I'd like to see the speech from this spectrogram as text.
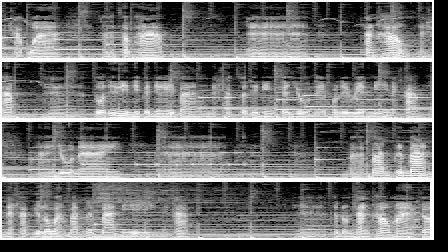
นะครับว่าสภาพทางเข้านะครับ ตัวที่ดินนี่เป็นยังไงบ้างนะครับ ตัวที่ดินก็อยู่ในบริเวณนี้นะครับออยู่ในบ้านเพื่อนบ้านนะครับ อยู่ระหว่างบ้านเพื่อนบ้านนี่เองนะครับถนนทางเข้ามาก็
